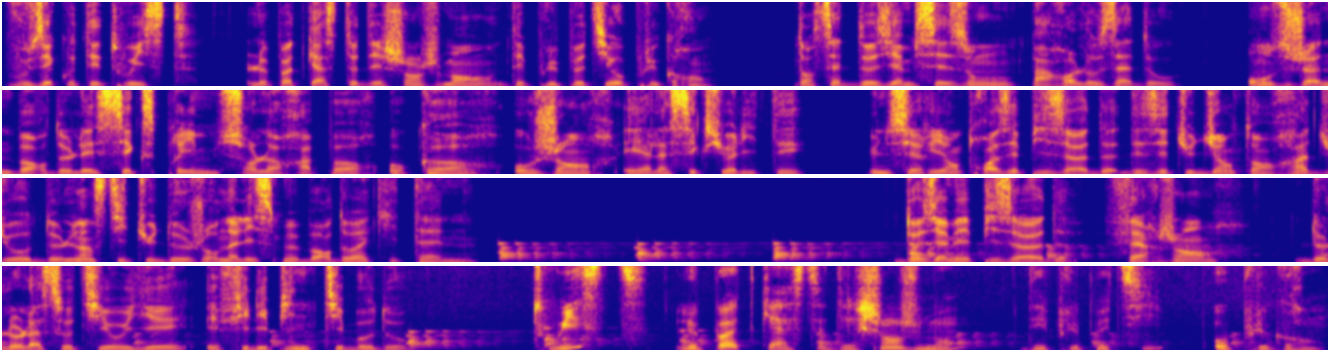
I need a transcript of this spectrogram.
Vous écoutez Twist, le podcast des changements des plus petits aux plus grands. Dans cette deuxième saison, Parole aux ados. 11 jeunes bordelais s'expriment sur leur rapport au corps, au genre et à la sexualité. Une série en trois épisodes des étudiantes en radio de l'Institut de journalisme Bordeaux-Aquitaine. Deuxième épisode, Faire genre, de Lola Sotioyer et Philippine Thibaudot. Twist, le podcast des changements des plus petits aux plus grands.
